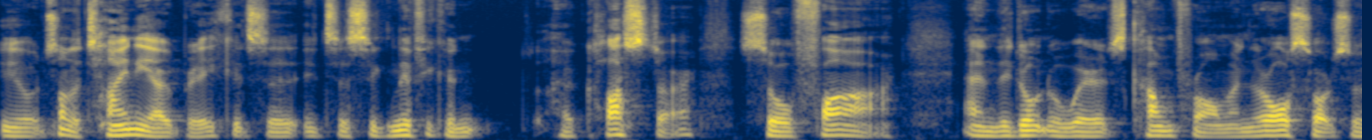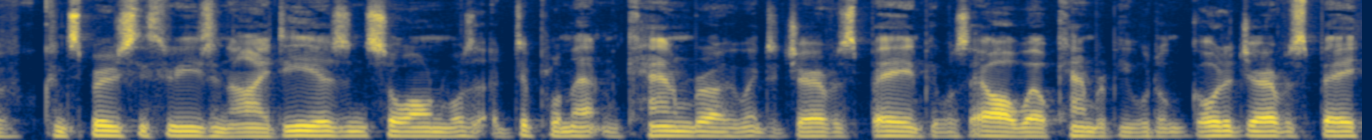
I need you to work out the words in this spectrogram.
you know, it's not a tiny outbreak. It's a it's a significant cluster so far, and they don't know where it's come from. And there are all sorts of conspiracy theories and ideas and so on. Was it a diplomat in Canberra who went to Jervis Bay? And people say, oh, well, Canberra people don't go to Jervis Bay.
